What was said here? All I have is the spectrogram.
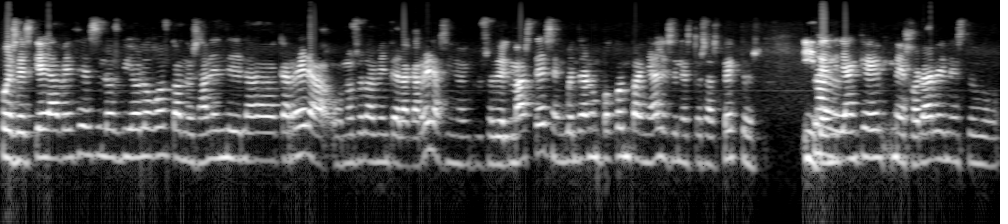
pues es que a veces los biólogos cuando salen de la carrera, o no solamente de la carrera, sino incluso del máster, se encuentran un poco en pañales en estos aspectos y tendrían que mejorar en esto.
